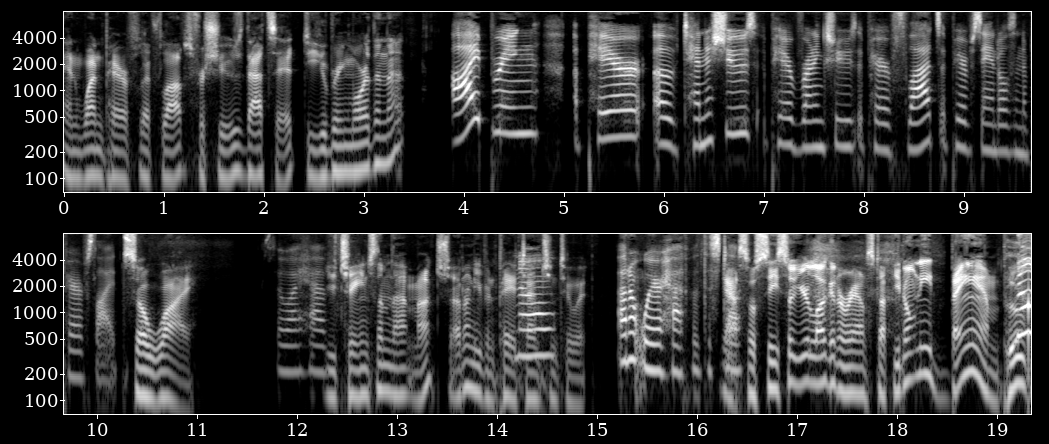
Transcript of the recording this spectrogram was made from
and one pair of flip flops for shoes. That's it. Do you bring more than that? I bring a pair of tennis shoes, a pair of running shoes, a pair of flats, a pair of sandals, and a pair of slides. So why? So I have. You change them that much? I don't even pay No. attention to it. I don't wear half of the stuff. Yeah, so see, so you're lugging around stuff. You don't need bam, poo, No,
